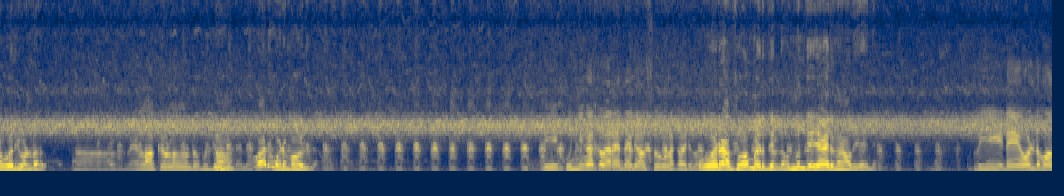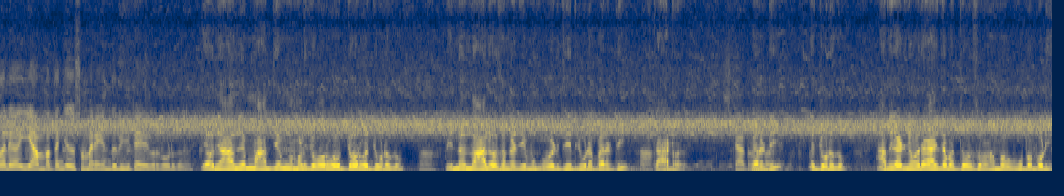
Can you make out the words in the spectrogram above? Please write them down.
സൗകര്യമുണ്ട്. വെള്ളമൊക്കെ ഉള്ളതുകൊണ്ട് ബുദ്ധിമുട്ടില്ല ഒരു കുഴപ്പമില്ല ഈ കുഞ്ഞുങ്ങൾക്ക് വേറെ എന്തെങ്കിലും അസുഖങ്ങളൊക്കെ വരുന്നു? ഒരു അസുഖം വരുത്തില്ല ഒന്നും ചെയ്യാതിരുന്നാൽ മതി അതിന്. അപ്പൊ ഈ ഡേ ഓൾഡ് മുതൽ ഈ അമ്പത്തഞ്ച് ദിവസം വരെ എന്ത് തീറ്റ ഇവർക്ക് കൊടുക്കുന്നത്? ഞാൻ ആദ്യം നമ്മൾ ചോറ് ചോറ് വെച്ച് കൊടുക്കും. പിന്നെ നാല് ദിവസം കഴിയുമ്പോൾ തീറ്റ കൂടെ പുരട്ടി സ്റ്റാർട്ടർ പുരട്ടി വെച്ച്. കൊടുക്കും. അത് കഴിഞ്ഞ് ഒരാഴ്ച പത്ത് ദിവസം ആകുമ്പോൾ ഊപ്പപ്പൊടി.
